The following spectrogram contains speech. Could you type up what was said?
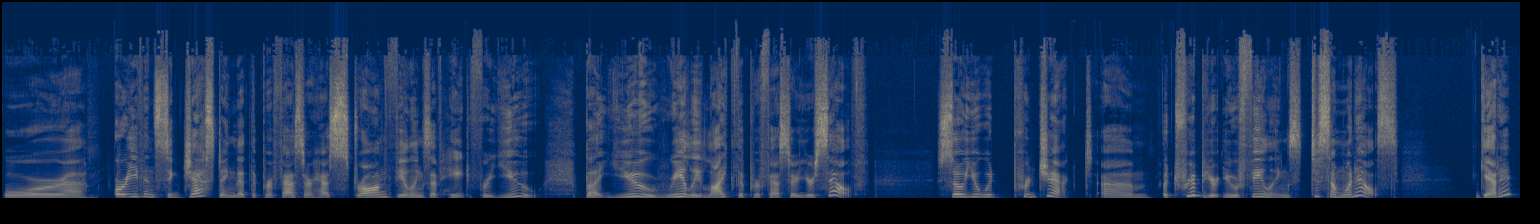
or, uh, or even suggesting that the professor has strong feelings of hate for you, but you really like the professor yourself. So you would project, um, attribute your feelings to someone else. Get it?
